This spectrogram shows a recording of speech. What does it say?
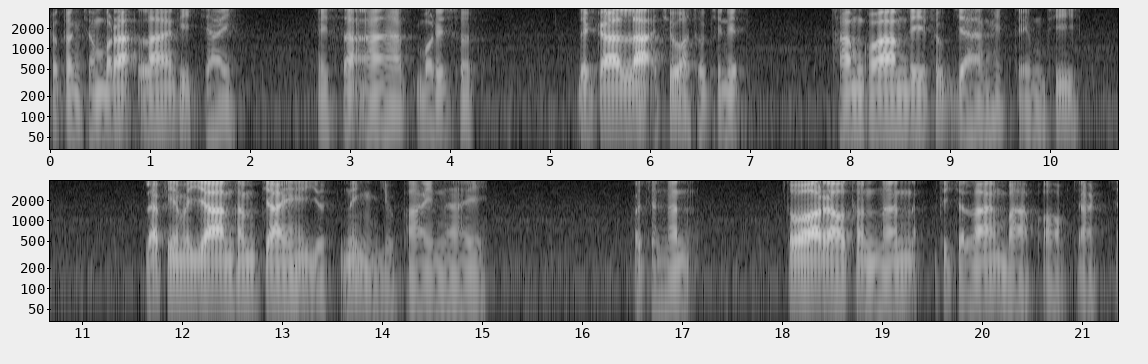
ก็ต้องชำระล้างที่ใจ ให้สะอาดบริสุทธิ์ด้วยการละชั่วทุกชนิดทำความดีทุกอย่างให้เต็มที่ และพยายามทำใจให้หยุดนิ่งอยู่ภายใน เพราะฉะนั้น ตัวเราเท่านั้นที่จะล้างบาปออกจากใจ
